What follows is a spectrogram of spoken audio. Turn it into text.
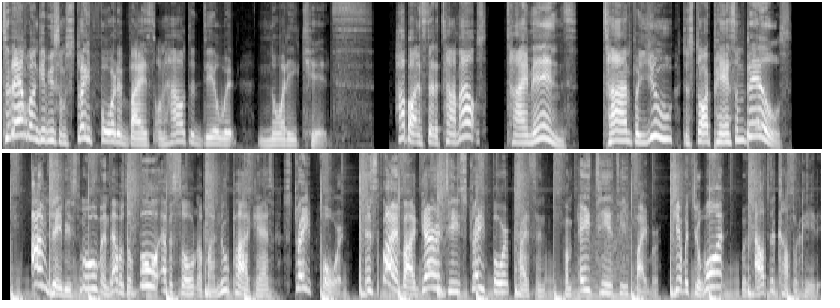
Today, I'm going to give you some straightforward advice on how to deal with naughty kids. How about instead of timeouts, time ins? Time for you to start paying some bills. I'm JB Smoove, and that was a full episode of my new podcast, Straightforward, inspired by guaranteed straightforward pricing from AT&T Fiber. Get what you want without the complicated.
